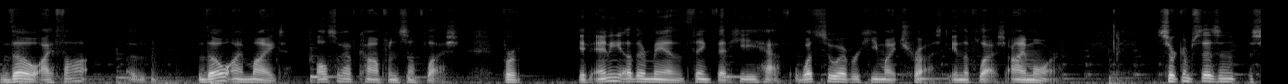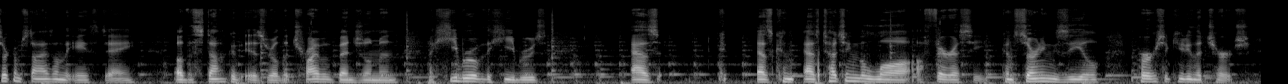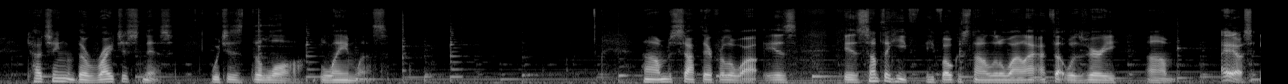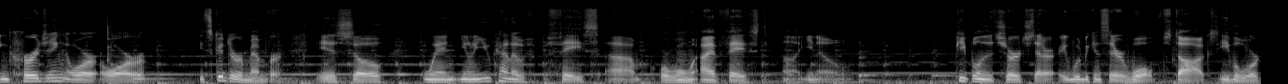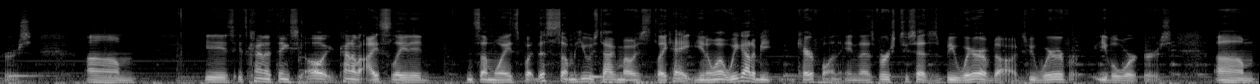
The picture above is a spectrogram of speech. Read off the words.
Though I thought, though I might also have confidence in flesh, for if any other man think that he hath whatsoever he might trust in the flesh, I more. Circumcised on the eighth day, of the stock of Israel, the tribe of Benjamin, a Hebrew of the Hebrews, as as, as touching the law, a Pharisee, concerning zeal, persecuting the church, touching the righteousness, which is the law, blameless. Uh, I'm gonna stop there for a little while. Is is something he he focused on a little while. I, I felt was very, um, I guess, encouraging or or it's good to remember. Is so when you know you kind of face um, or when I've faced uh, you know people in the church that are it would be considered wolves, dogs, evil workers. Um, is it's kind of things oh you're kind of isolated in some ways, but this is something he was talking about is like hey you know what we got to be careful and, and, as verse two says beware of dogs, beware of evil workers, um,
